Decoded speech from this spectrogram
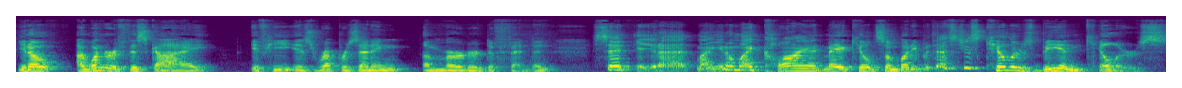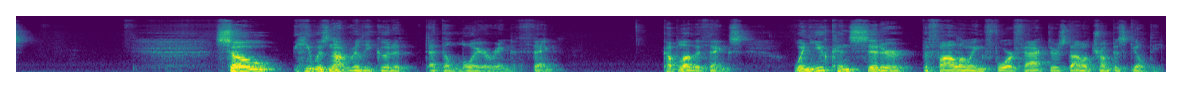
You know, I wonder if this guy, if he is representing a murder defendant, said, you know, my, you know, my client may have killed somebody, but that's just killers being killers. So he was not really good at, at the lawyering thing. A couple other things. When you consider the following four factors, Donald Trump is guilty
